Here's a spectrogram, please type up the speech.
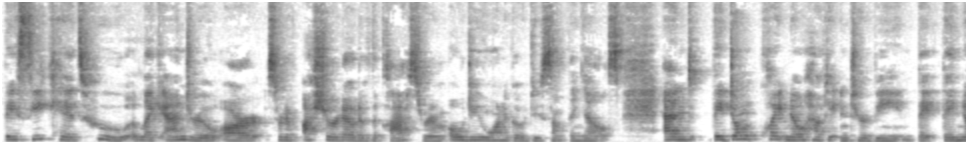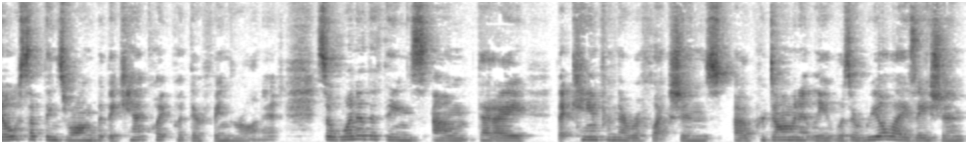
They see kids who, like Andrew, are sort of ushered out of the classroom. Oh, do you want to go do something else? And they don't quite know how to intervene. They, they know something's wrong, but they can't quite put their finger on it. So one of the things um, that I that came from their reflections uh, predominantly was a realization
